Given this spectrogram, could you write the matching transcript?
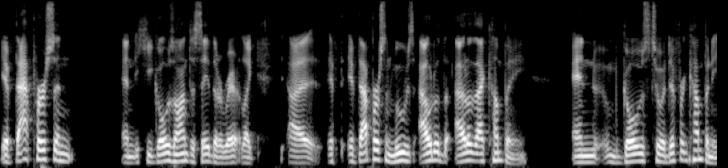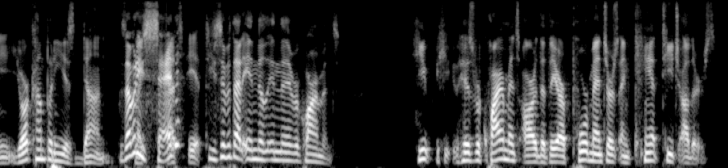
if that person and he goes on to say that a rare like uh, if if that person moves out of the, out of that company and goes to a different company, your company is done. Is that what like, he said? That's it. Do you put that in the in the requirements? He, he, his requirements are that they are poor mentors and can't teach others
